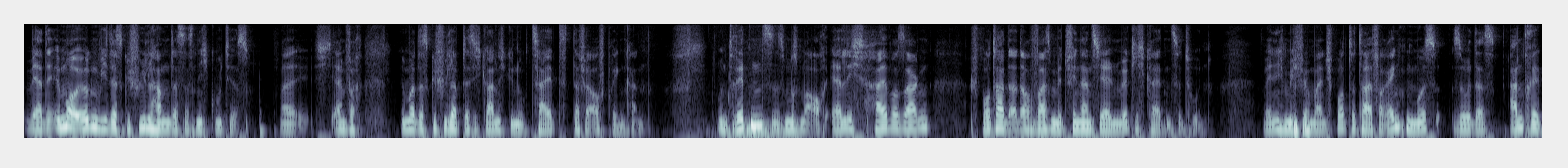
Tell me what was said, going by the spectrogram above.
werde immer irgendwie das Gefühl haben, dass das nicht gut ist weil ich einfach immer das Gefühl habe, dass ich gar nicht genug Zeit dafür aufbringen kann. Und drittens, das muss man auch ehrlich halber sagen, Sport hat auch was mit finanziellen Möglichkeiten zu tun. Wenn ich mich für mhm. meinen Sport total verrenken muss, so dass andere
